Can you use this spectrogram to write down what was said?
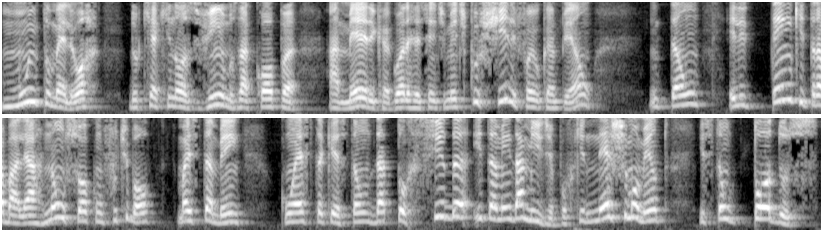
muito melhor do que a que nós vimos na Copa América agora recentemente, que o Chile foi o campeão. Então, ele tem que trabalhar não só com futebol, mas também com esta questão da torcida e também da mídia, porque neste momento estão todos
